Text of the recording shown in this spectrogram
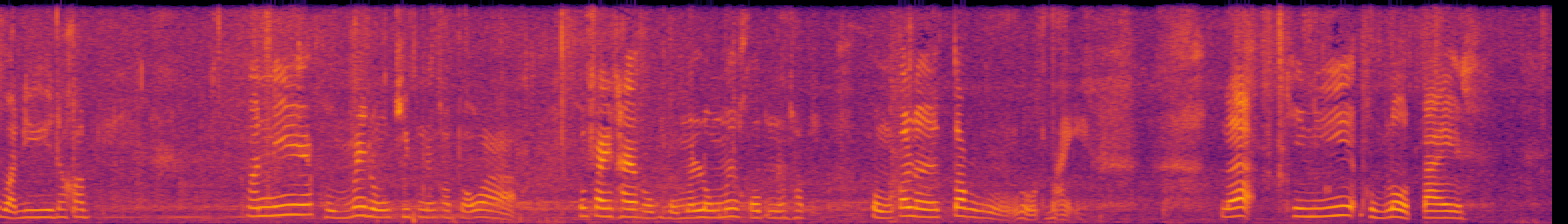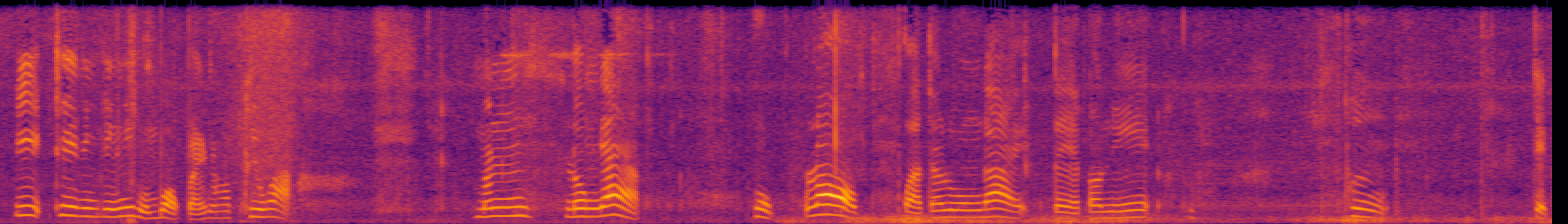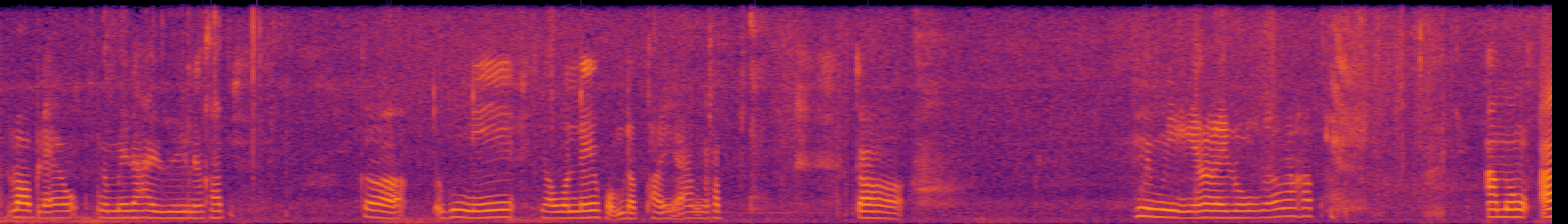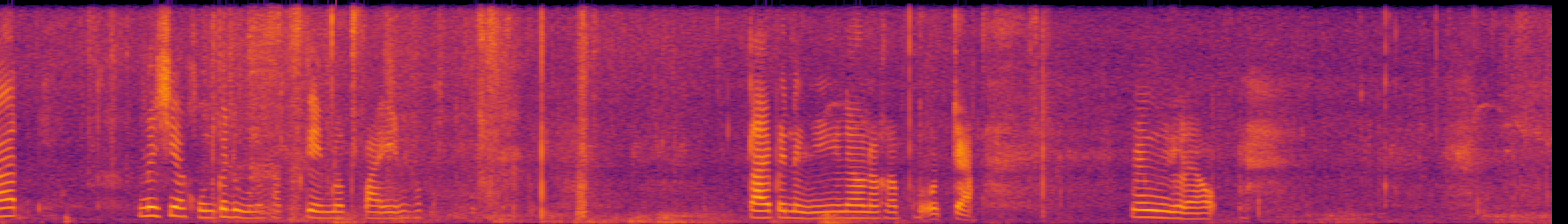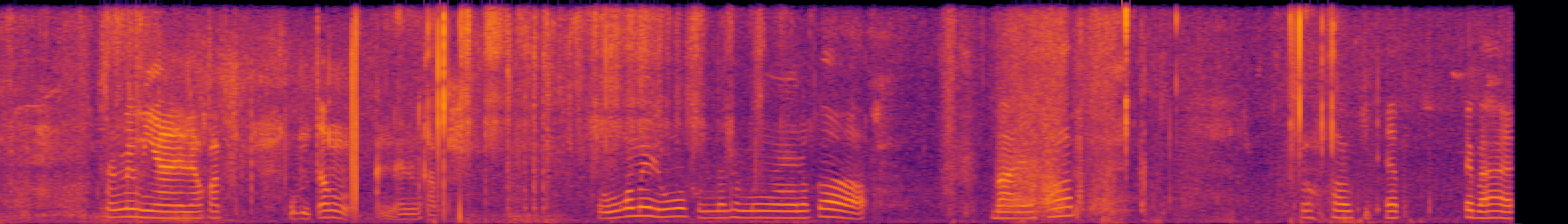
สวัสดีนะครับ วันนี้ผมไม่ลงคลิปนะครับ เพราะว่ารถไฟไทยของผมมันลงไม่ครบนะครับ ผมก็เลยต้องโหลดใหม่ และทีนี้ผมโหลดไป ที่ที่จริงๆที่ผมบอกไปนะครับคือว่า มันลงยากหกรอบกว่าจะลงได้ แต่ตอนนี้ เพิ่งเจ็ดรอบแล้วยังไม่ได้เลยนะครับ ก็เดี๋ยวพรุ่งนี้เดี๋ยววันนี้ผมดับพยายามนะครับ ก็ ไม่มีอะไรลงแล้วนะครับอามองอาร์ตไม่เชื่อคุณก็ดูนะครับ เกมรถไฟนะครับ กลายเป็นอย่างนี้แล้วนะครับโหดจากไม่มีแล้ว มันไม่มีอะไรแล้ว ครับ ผมต้องอันนั้นครับ ผมก็ไม่รู้ว่าผมจะทำยังไงแล้วก็บายนะครับเอาเข้าผิดแอปบายบาย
